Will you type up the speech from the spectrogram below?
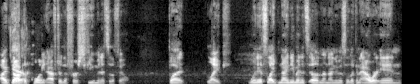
I got Yeah. the point after the first few minutes of the film. But like when it's like 90 minutes uh, not 90 minutes, but like an hour in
